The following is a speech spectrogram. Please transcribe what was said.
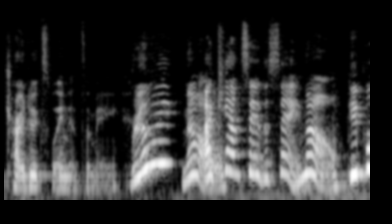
tried to explain it to me. Really? No. I can't say the same. No. People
